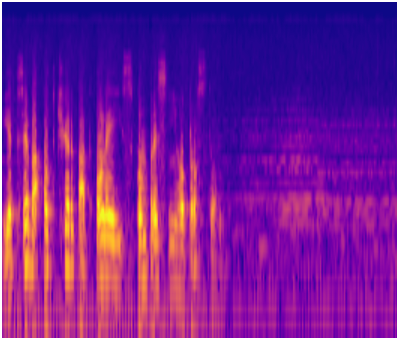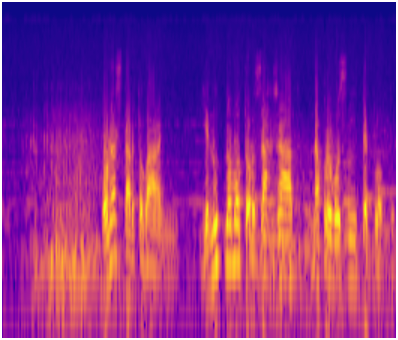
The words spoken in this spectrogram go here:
je třeba odčerpat olej z kompresního prostoru. Po nastartování je nutno motor zahřát na provozní teplotu.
